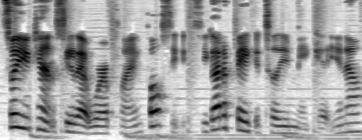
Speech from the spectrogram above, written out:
so you can't see that we're applying falsies. You gotta fake it till you make it, you know?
